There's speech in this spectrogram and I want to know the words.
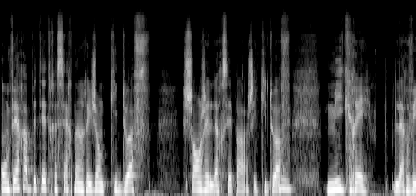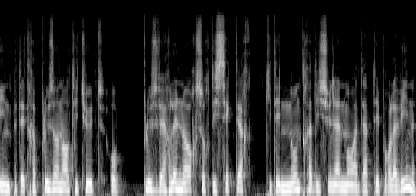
on verra peut-être certaines régions qui doivent changer leur cépage et qui doivent mm. migrer leur vigne peut-être plus en altitude ou plus vers le nord sur des secteurs qui était non traditionnellement adapté pour la vigne.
